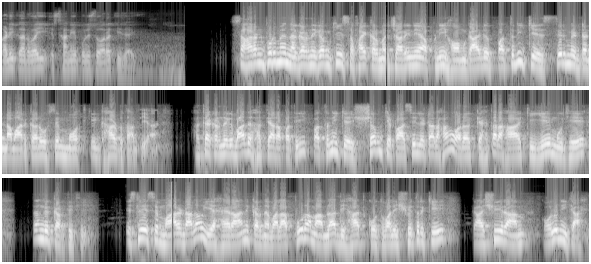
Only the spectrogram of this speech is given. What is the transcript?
कड़ी कार्रवाई स्थानीय पुलिस द्वारा की जाएगी। सहारनपुर में नगर निगम की सफ़ाई कर्मचारी ने अपनी होमगार्ड पत्नी के सिर में डंडा मारकर उसे मौत के घाट उतार दिया। हत्या करने के बाद हत्यारा पति पत्नी के शव के पास ही लेटा रहा और कहता रहा कि ये मुझे तंग करती थी। इसलिए इसे मार डाला यह हैरान करने वाला पूरा मामला देहात कोतवाली क्षेत्र के काशीराम कॉलोनी का है।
